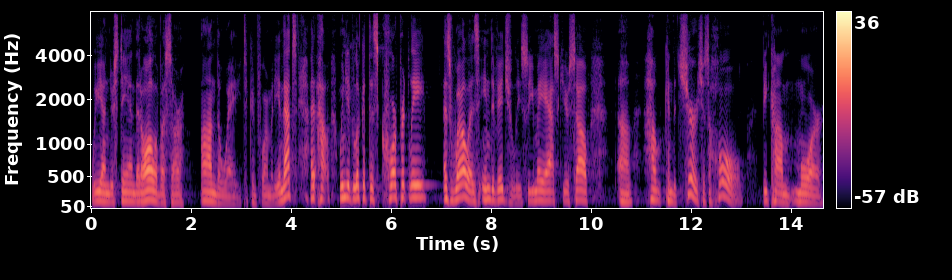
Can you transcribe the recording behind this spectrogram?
we understand that all of us are on the way to conformity. And that's how we need to look at this corporately as well as individually. So you may ask yourself, uh, how can the church as a whole become more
